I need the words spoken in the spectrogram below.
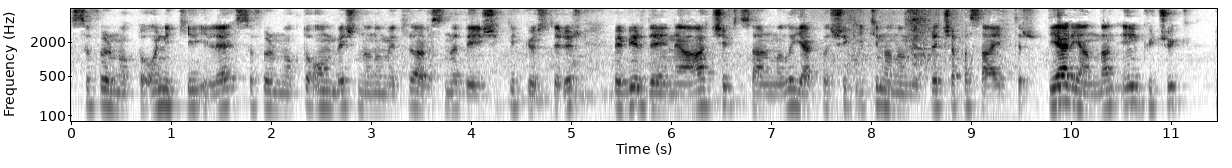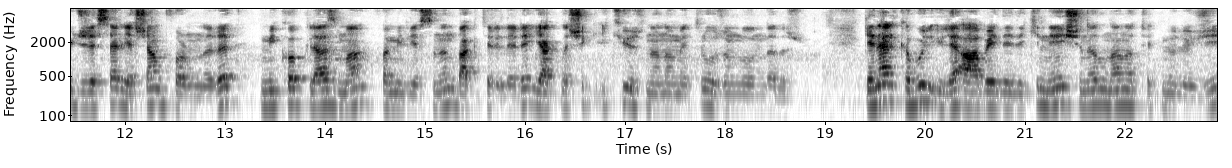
0.12 ile 0.15 nanometre arasında değişiklik gösterir ve bir DNA çift sarmalı yaklaşık 2 nanometre çapa sahiptir. Diğer yandan en küçük hücresel yaşam formları Mycoplasma familyasının bakterileri yaklaşık 200 nanometre uzunluğundadır. Genel kabul ile ABD'deki National Nanotechnology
